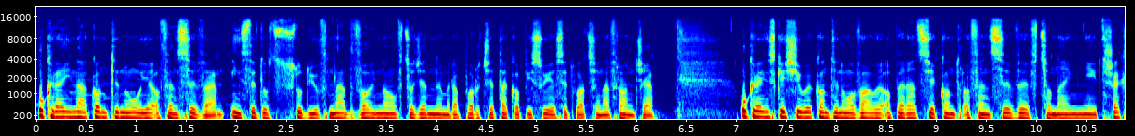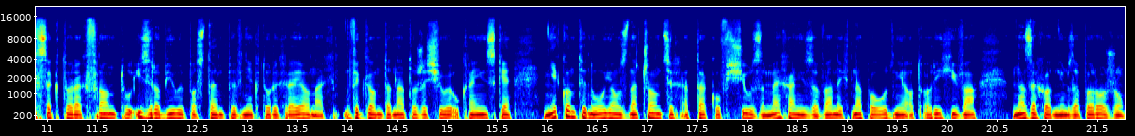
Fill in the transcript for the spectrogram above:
Ukraina kontynuuje ofensywę. Instytut Studiów nad Wojną w codziennym raporcie tak opisuje sytuację na froncie. Ukraińskie siły kontynuowały operacje kontrofensywy w co najmniej trzech sektorach frontu i zrobiły postępy w niektórych rejonach. Wygląda na to, że siły ukraińskie nie kontynuują znaczących ataków sił zmechanizowanych na południe od Orichiwa na zachodnim Zaporożu.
